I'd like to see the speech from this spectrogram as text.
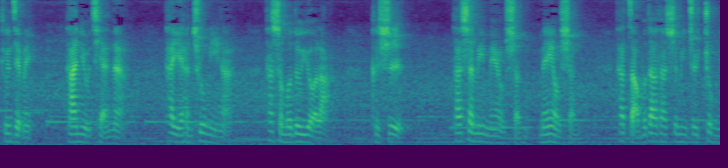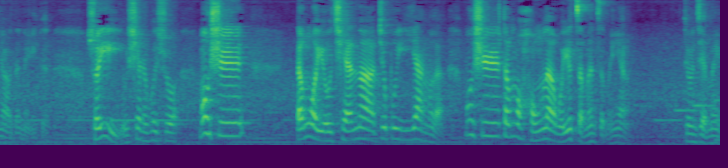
弟兄姐妹，他很有钱呢，他也很出名啊，他什么都有啦。可是他生命没有神，没有神，他找不到他生命最重要的那一个。所以有些人会说：“牧师，等我有钱了就不一样了。”牧师，等我红了我又怎么怎么样？弟兄姐妹，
